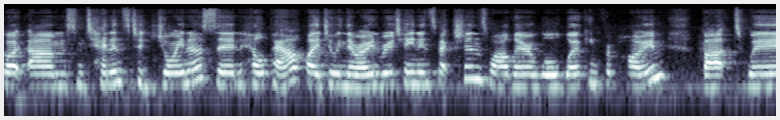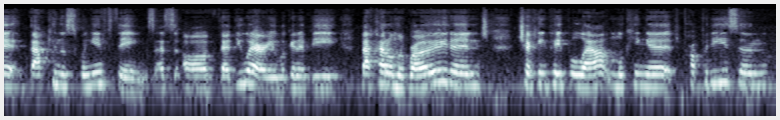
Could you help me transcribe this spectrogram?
Got um, some tenants to join us and help out by doing their own routine inspections while they're all working from home. But we're back in the swing of things as of February. We're going to be back out on the road and checking people out and looking at properties and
